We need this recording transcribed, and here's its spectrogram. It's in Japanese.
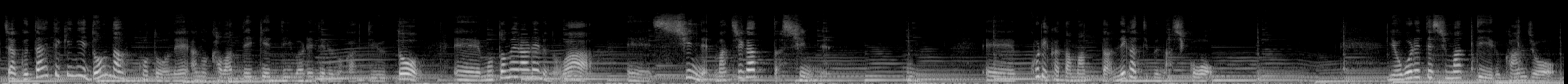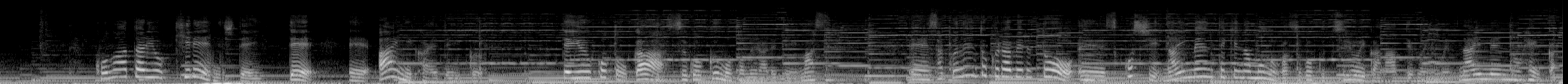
じゃあ具体的にどんなことをねあの変わっていけって言われてるのかっていうと、えー、求められるのは、えー、信念間違った信念、うん。えー、凝り固まったネガティブな思考。汚れてしまっている感情。この辺りをきれいにしていって、えー、愛に変えていく。っていうことがすごく求められています。えー、昨年と比べると、えー、少し内面的なものがすごく強いかなっていうふうに思います。内面の変化、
